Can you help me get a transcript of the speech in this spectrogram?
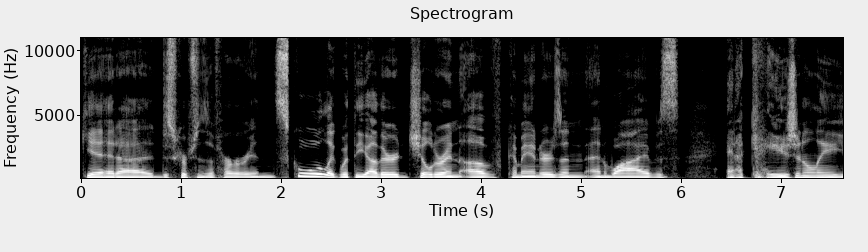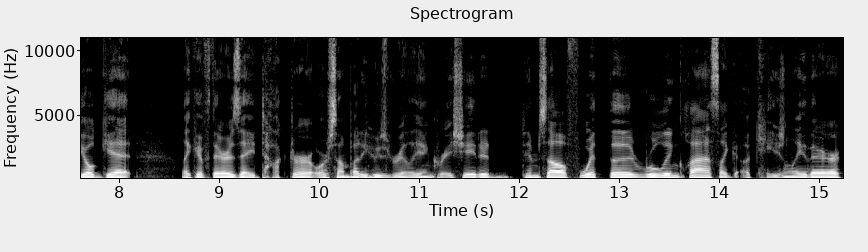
get uh descriptions of her in school like with the other children of commanders and and wives and occasionally you'll get like if there's a doctor or somebody who's really ingratiated himself with the ruling class, like occasionally their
